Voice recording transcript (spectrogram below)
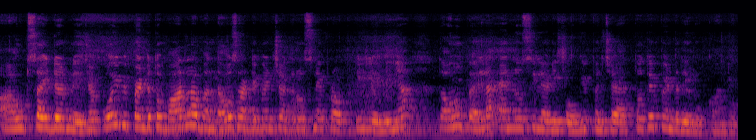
ਆਊਟਸਾਈਡਰ ਨੇ ਜਾਂ ਕੋਈ ਵੀ ਪਿੰਡ ਤੋਂ ਬਾਹਰਲਾ ਬੰਦਾ, ਉਹ ਸਾਡੇ ਪਿੰਡ 'ਚ ਅਗਰ ਉਸਨੇ ਪ੍ਰਾਪਰਟੀ ਲੈਣੀ ਆ, ਤਾਂ ਉਹਨੂੰ ਪਹਿਲਾਂ ਐਨਓਸੀ ਲੈਣੀ ਪਊਗੀ ਪੰਚਾਇਤ ਤੋਂ ਤੇ ਪਿੰਡ ਦੇ ਲੋਕਾਂ ਤੋਂ।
